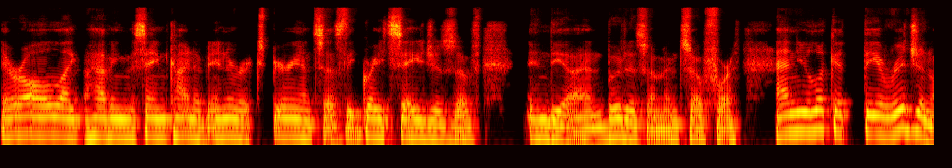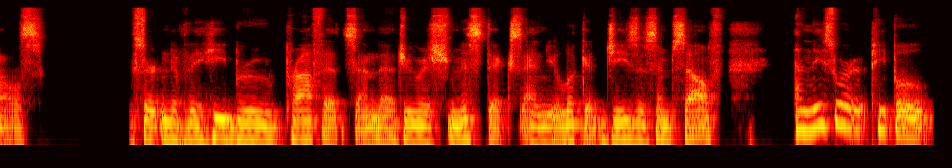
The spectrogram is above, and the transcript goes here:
They're all like having the same kind of inner experience as the great sages of India and Buddhism and so forth. And you look at the originals, certain of the Hebrew prophets and the Jewish mystics, and you look at Jesus himself. And these were people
